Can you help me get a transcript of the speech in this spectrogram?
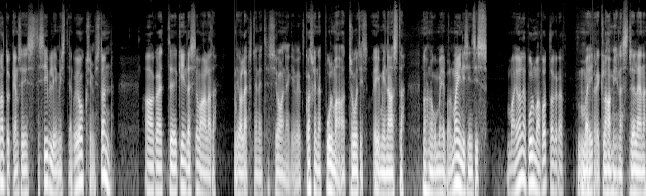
natuke on sellist siblimist ja jooksmist on, aga et kindlasti jumalada ei oleks neid sessioonegi või kas või need pulmavad shoot'id eelmine aasta. noh, nagu ma eelpool mainisin, siis ma ei ole pulmafotograaf, ma ei reklaami ennast sellena,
